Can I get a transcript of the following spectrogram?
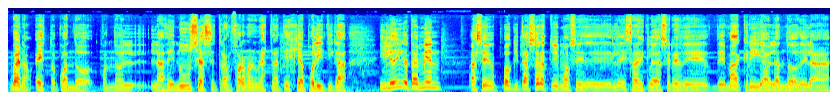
bueno, esto, cuando, cuando las denuncias se transforman en una estrategia política. Y lo digo también, hace poquitas horas tuvimos eh, esas declaraciones de, Macri hablando de la.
